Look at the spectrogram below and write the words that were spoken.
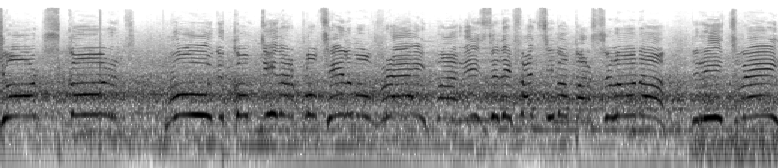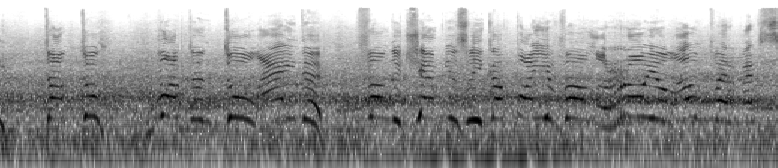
George scoort! Wow, nu komt hij daar plots helemaal vrij. Waar is de defensie van Barcelona? 3-2! Dan toch, wat een dol einde van de Champions League campagne van Royal Antwerp FC.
